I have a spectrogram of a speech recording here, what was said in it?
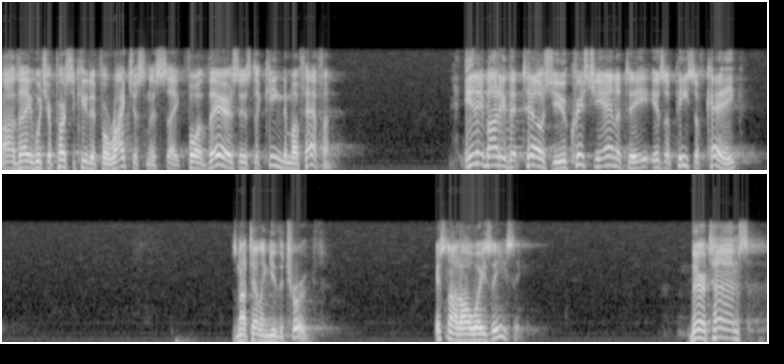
are they which are persecuted for righteousness' sake, for theirs is the kingdom of heaven. Anybody that tells you Christianity is a piece of cake is not telling you the truth. It's not always easy. There are times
